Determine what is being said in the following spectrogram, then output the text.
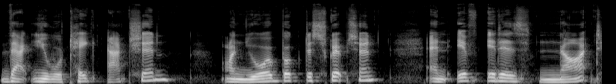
that you will take action on your book description. And if it is not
